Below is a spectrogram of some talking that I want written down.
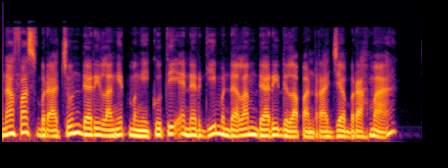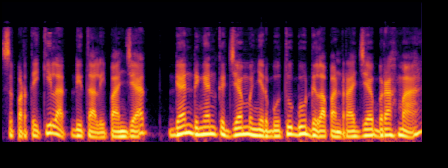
nafas beracun dari langit mengikuti energi mendalam dari delapan Raja Brahma, seperti kilat di tali panjat, dan dengan kejam menyerbu tubuh delapan Raja Brahma,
